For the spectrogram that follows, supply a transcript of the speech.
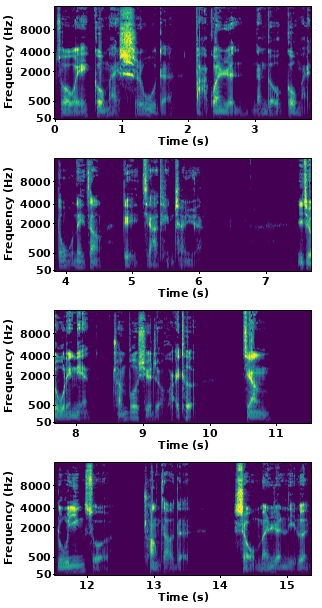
作为购买食物的把关人能够购买动物内脏给家庭成员。一九五零年，传播学者怀特将卢英所创造的守门人理论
